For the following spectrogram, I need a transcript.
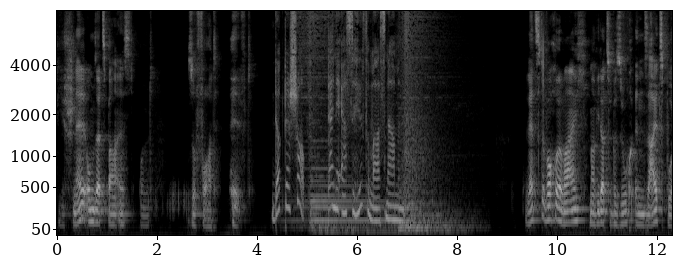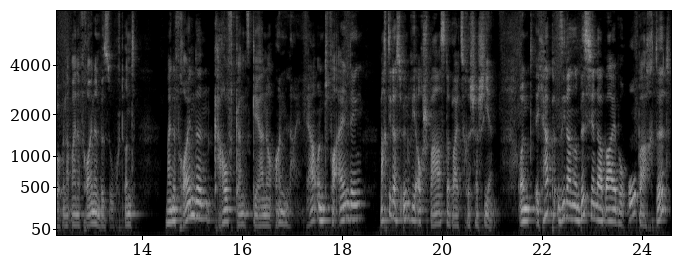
die schnell umsetzbar ist und sofort hilft. Dr. Shop, deine erste Hilfemaßnahmen. Letzte Woche war ich mal wieder zu Besuch in Salzburg und habe meine Freundin besucht. Und meine Freundin kauft ganz gerne online. Ja, und vor allen Dingen macht ihr das irgendwie auch Spaß, dabei zu recherchieren. Und ich habe sie dann so ein bisschen dabei beobachtet,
